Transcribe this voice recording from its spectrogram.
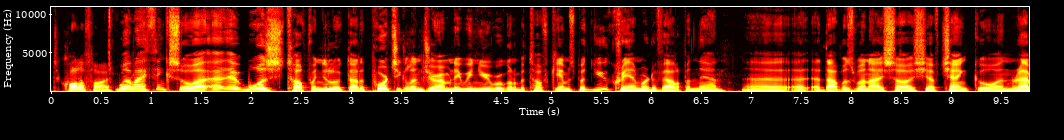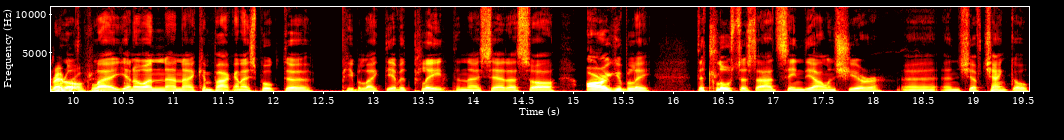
to qualify. Well, I think so. Uh, uh, it was tough when you looked at it. Portugal and Germany, we knew were going to be tough games, but Ukraine were developing then. Uh, uh, that was when I saw Shevchenko and Rebrov, Rebrov play, you know, and, and I came back and I spoke to people like David Pleat, and I said I saw arguably the closest I'd seen the Alan Shearer uh, and Shevchenko.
